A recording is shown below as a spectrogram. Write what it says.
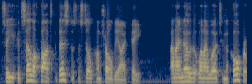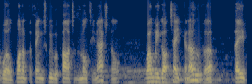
So you could sell off parts of the business and still control the IP. And I know that when I worked in the corporate world, one of the things we were part of a multinational, when we got taken over, they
